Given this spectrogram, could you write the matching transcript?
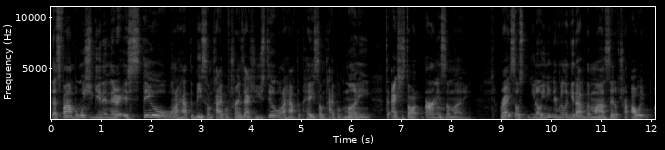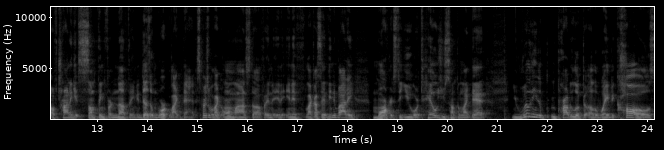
that's fine. But once you get in there it's still going to have to be some type of transaction. You're still going to have to pay some type of money to actually start earning some money right? So, you know, you need to really get out of the mindset of, try, of trying to get something for nothing. It doesn't work like that, especially with like online stuff. And, and, and if, like I said, if anybody markets to you or tells you something like that, you really need to probably look the other way because,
